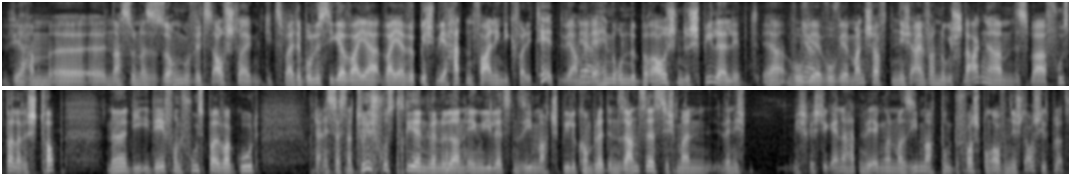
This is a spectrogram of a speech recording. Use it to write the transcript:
wir haben äh, äh, nach so einer Saison, du willst aufsteigen. Die zweite Bundesliga war ja, war ja wirklich, wir hatten vor allen Dingen die Qualität. Wir haben ja. in der Hinrunde berauschende Spiele erlebt, ja, wo, ja. Wir, wo wir Mannschaften nicht einfach nur geschlagen haben. Das war fußballerisch top. Ne? Die Idee von Fußball war gut. Und dann ist das natürlich frustrierend, wenn du dann irgendwie die letzten sieben, acht Spiele komplett in den Sand setzt. Ich meine, wenn ich mich richtig erinnere, hatten wir irgendwann mal sieben, acht Punkte Vorsprung auf den Nicht-Aufstiegsplatz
